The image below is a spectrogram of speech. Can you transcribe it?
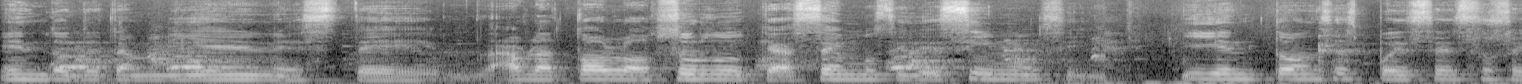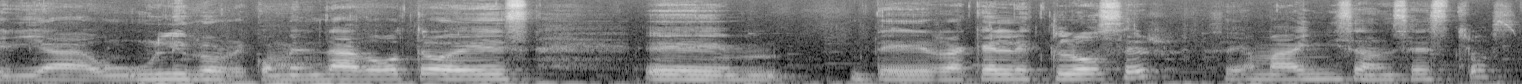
en donde también este, habla todo lo absurdo que hacemos y decimos. Y, y entonces, pues eso sería un, un libro recomendado. Otro es eh, de Raquel Closer, se llama Ay mis ancestros,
